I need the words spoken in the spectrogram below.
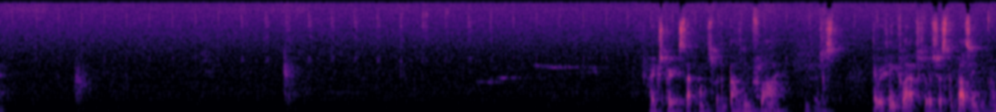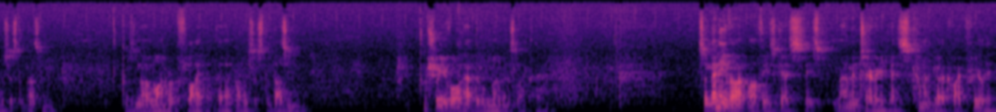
I experienced that once with a buzzing fly. It just everything collapsed. It was just the buzzing. I was just the buzzing. There was no longer a fly out there. I was just a buzzing. I'm sure you've all had little moments like that. So many of, our, of these guests, these momentary guests, come and go quite freely.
